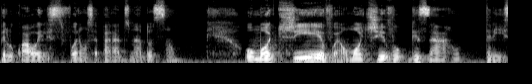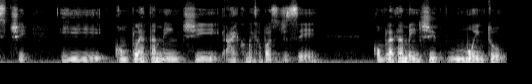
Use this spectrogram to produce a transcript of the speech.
pelo qual eles foram separados na adoção. O motivo é um motivo bizarro, triste e completamente. Ai, como é que eu posso dizer? Completamente muito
